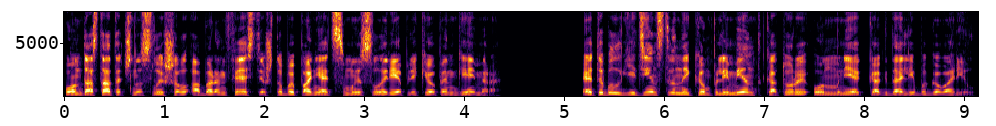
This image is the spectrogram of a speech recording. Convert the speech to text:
Он достаточно слышал об Эренфесте, чтобы понять смысл реплики Оппенгеймера. Это был единственный комплимент, который он мне когда-либо говорил.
